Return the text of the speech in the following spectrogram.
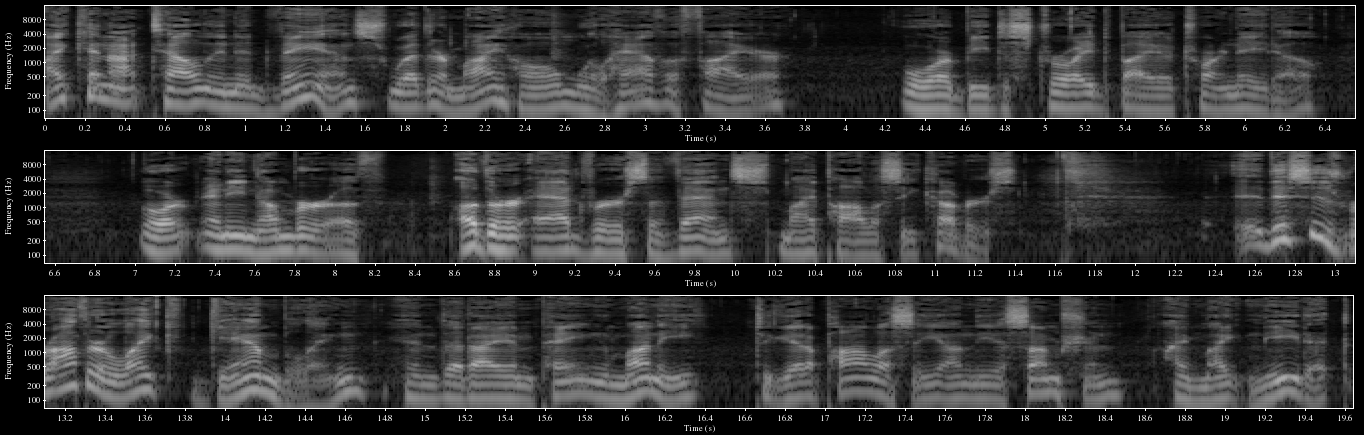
I cannot tell in advance whether my home will have a fire or be destroyed by a tornado or any number of other adverse events my policy covers. This is rather like gambling in that I am paying money to get a policy on the assumption I might need it,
